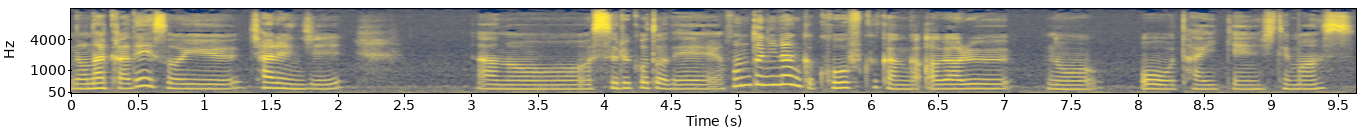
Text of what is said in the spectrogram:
の中でそういうチャレンジあのすることで本当になんか幸福感が上がるのを体験してます。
